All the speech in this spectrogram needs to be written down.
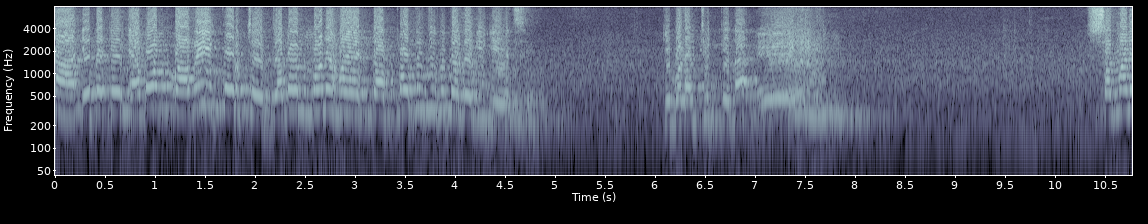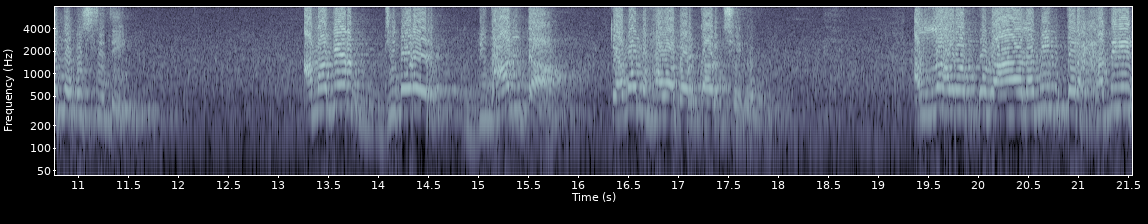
না, এটাকে এমন ভাবেই করছে যেমন মনে হয় একটা প্রতিযোগিতা লেগে গিয়েছে। কি বলেন ঠিক কিনা? সম্মানিত উপস্থিতি, আমাদের জীবনের বিধানটা কেমন হওয়া দরকার ছিল? আল্লাহ রাব্বুল আলামিন তার হাবিব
